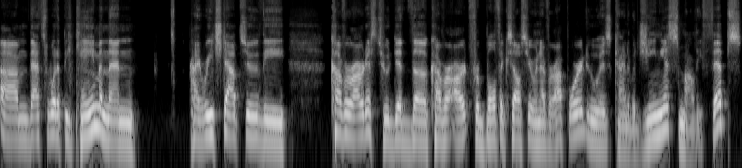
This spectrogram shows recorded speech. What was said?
um, that's what it became. And then I reached out to the cover artist who did the cover art for both Excelsior and Ever Upward, who is kind of a genius, Molly Phipps,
